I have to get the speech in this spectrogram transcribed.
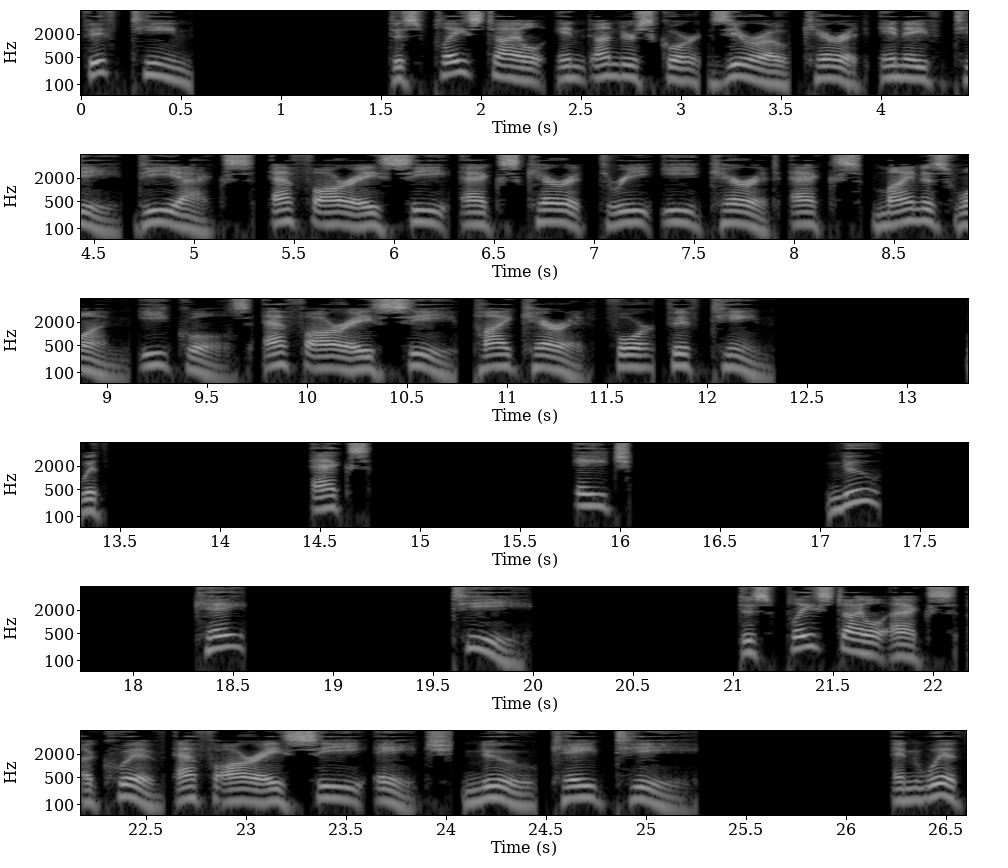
15 Display style int underscore zero caret inft dx frac x caret three e caret x minus one equals frac pi caret four fifteen with x h nu k t Display style x equiv frac h nu kt, and with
